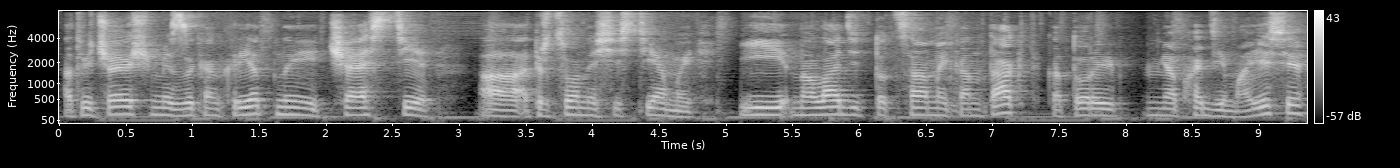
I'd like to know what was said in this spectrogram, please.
отвечающими за конкретные части а, операционной системы и наладить тот самый контакт, который необходим. А если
